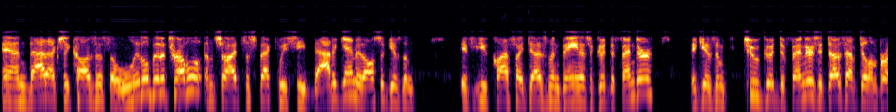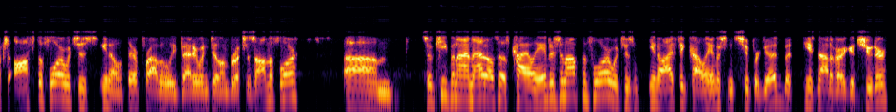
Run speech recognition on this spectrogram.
And that actually caused us a little bit of trouble. And so I'd suspect we see that again. It also gives them, if you classify Desmond Bane as a good defender, It gives them two good defenders. It does have Dillon Brooks off the floor, which is, you know, they're probably better when Dillon Brooks is on the floor. Um, so keep an eye on that. Also has Kyle Anderson off the floor, which is, you know, I think Kyle Anderson's super good, but he's not a very good shooter.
